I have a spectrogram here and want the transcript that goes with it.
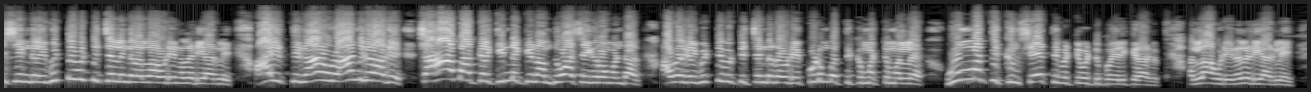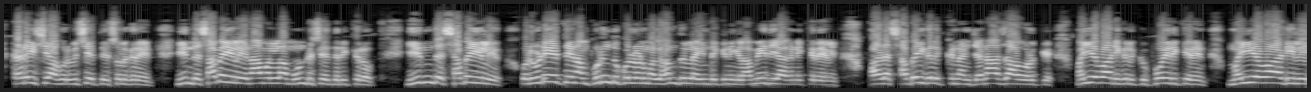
விஷயங்களை விட்டு விட்டு செல்லுங்கள் அல்லாவுடைய நல்லடியார்களே. ஆயிரத்தி நானூறு ஆண்டுகளாக சஹாபாக்களுக்கு இன்றைக்கு நாம் துவா செய்கிறோம் என்றால் அவர்கள் விட்டு விட்டு சென்றதோடைய குடும்பத்துக்கு மட்டுமல்ல உம்மத்துக்கும் சேர்த்து விட்டு விட்டு போயிருக்கிறார்கள். அல்லாஹுடைய நல்லடியார்களே கடைசியாக ஒரு விஷயத்தை சொல்கிறேன். இந்த சபையிலே நாம் எல்லாம் ஒன்று சேர்ந்திருக்கிறோம். இந்த சபையிலே ஒரு விடயத்தை நாம் புரிந்து கொள்ளணும். அலமதுல்லா இன்றைக்கு நீங்கள் அமைதியாக நிற்கிறீர்கள். பல சபைகளுக்கு நான் ஜனாசாவுக்கு மையவாடிகளுக்கு போயிருக்கிறேன். மையவாடியிலே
